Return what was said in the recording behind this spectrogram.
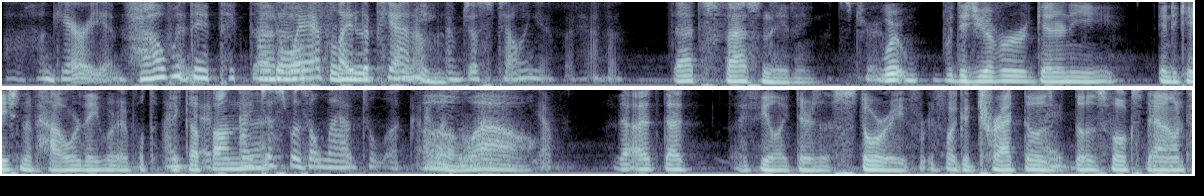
uh, Hungarian. How would And they pick By that the out way I played the piano, playing? I'm just telling you what happened. That's fascinating. It's true. Where, did you ever get any indication of how they were able to I pick up on that? I just was allowed to look. I Oh, to- wow. yep. that, that I feel like there's a story for, if I could track those Right. those folks down.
